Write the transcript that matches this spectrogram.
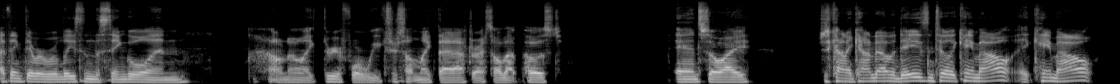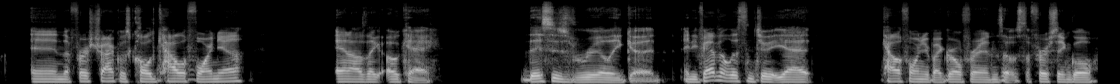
I think they were releasing the single in, I don't know, like three or four weeks or something like that after I saw that post. And so I just kind of counted down the days until it came out. It came out, and the first track was called California. And I was like, okay, this is really good. And if you haven't listened to it yet, California by Girlfriends, that was the first single.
